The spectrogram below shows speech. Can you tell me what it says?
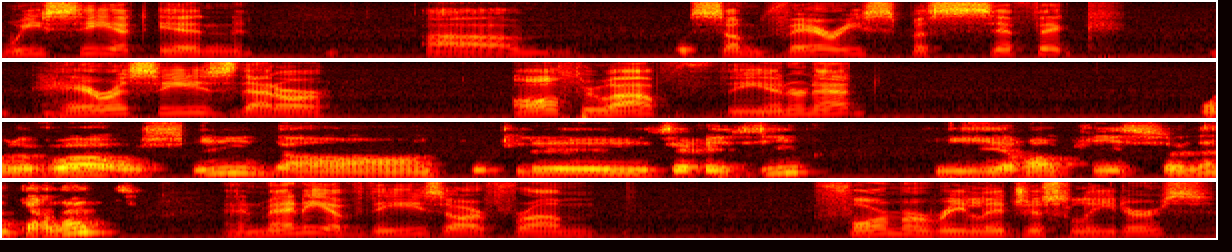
We see it in um, some very specific heresies that are all throughout the internet. On le voit aussi dans toutes les hérésies qui remplissent l'Internet. And many of these are from former religious leaders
